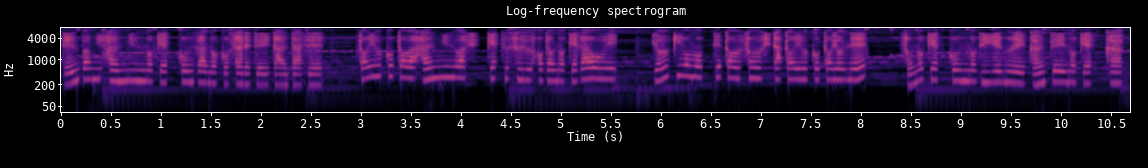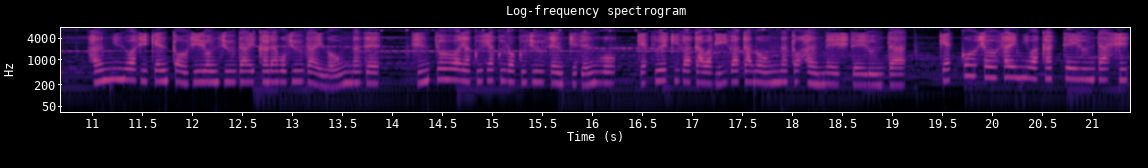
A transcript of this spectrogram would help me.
現場に犯人の血痕が残されていたんだぜ。ということは犯人は出血するほどの怪我を負い、凶器を持って逃走したということよねその血痕の DNA 鑑定の結果、犯人は事件当時40代から50代の女で、身長は約160センチ前後、血液型は B 型の女と判明しているんだ。結構詳細にわかっているんだし、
